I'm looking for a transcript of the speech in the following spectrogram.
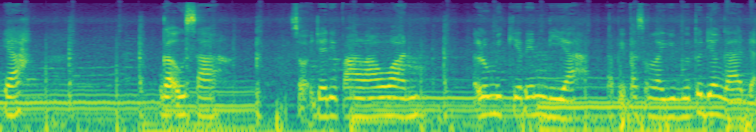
Ya. Nggak usah sok jadi pahlawan. Lu mikirin dia tapi pas lu lagi butuh dia nggak ada.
